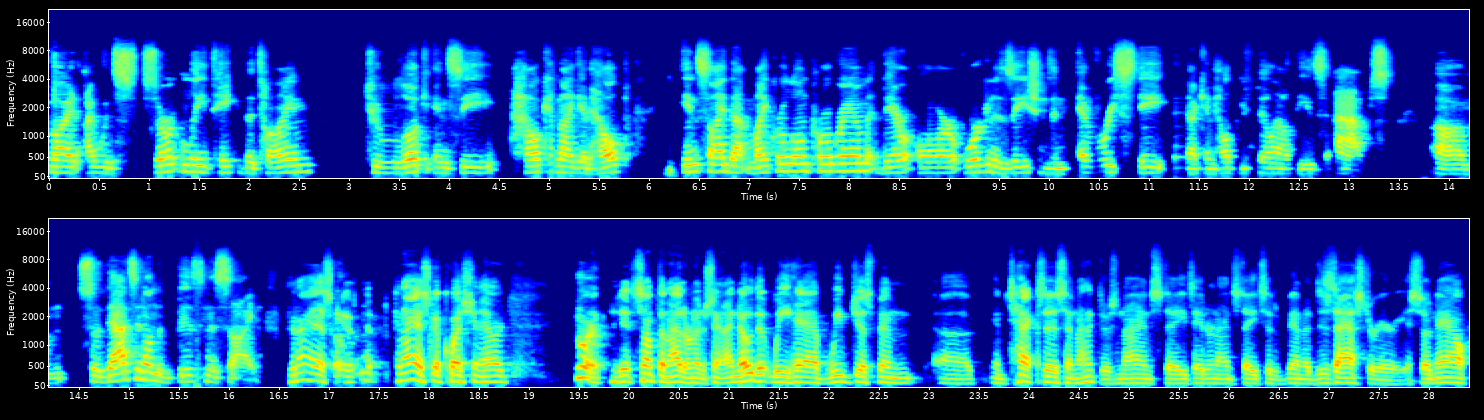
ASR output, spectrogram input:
but I would certainly take the time to look and see how can I get help inside that microloan program, there are organizations in every state that can help you fill out these apps. Um, so that's it on the business side. Can I ask? Can I ask a question, Howard? Sure. It's something I don't understand. I know that we have. We've just been uh, in Texas, and I think there's nine states, eight or nine states that have been a disaster area. So now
